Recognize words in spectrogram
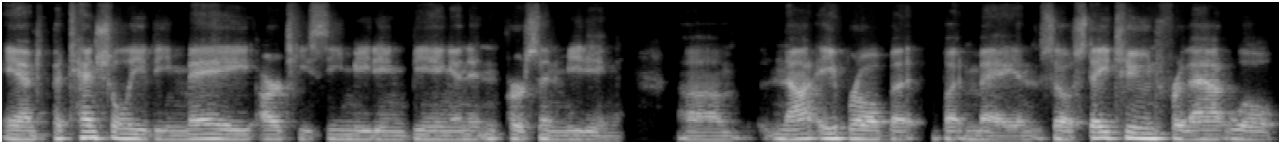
and potentially the May RTC meeting being an in-person meeting. Um, not April, but, but May. And so stay tuned for that. We'll,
